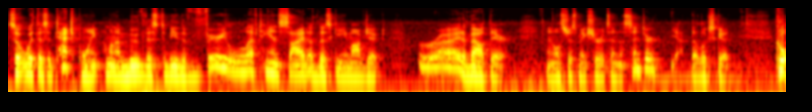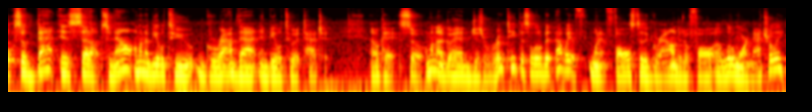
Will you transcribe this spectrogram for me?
So with this attach point, I'm going to move this to be the very left-hand side of this game object right about there. And let's just make sure it's in the center. Yeah, that looks good. Cool, so that is set up. So now I'm gonna be able to grab that and be able to attach it. Okay, so I'm gonna go ahead and just rotate this a little bit. That way when it falls to the ground, it'll fall a little more naturally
